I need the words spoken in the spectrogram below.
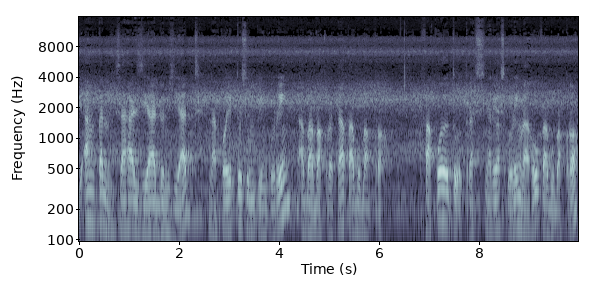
diangkan saha ziyadun ziyad lako itu sumping kuring Aba Bakrota ka Abu Bakroh. Fakul tu terus nyarios kuring lahu ka Abu Bakroh.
